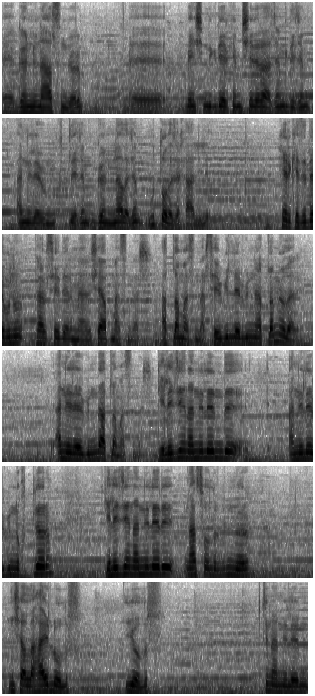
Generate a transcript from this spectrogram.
Ee, gönlünü alsın diyorum. Ben şimdi giderken bir şeyler alacağım. Gideceğim anneler kutlayacağım. Gönlünü alacağım. Mutlu olacak haliyle. Herkese de bunu tavsiye ederim yani şey yapmasınlar. Atlamasınlar. Sevgililer gününü atlamıyorlar. Anneler gününde atlamasınlar. Geleceğin annelerinde anneler gününü kutluyorum. Geleceğin anneleri nasıl olur bilmiyorum. İnşallah hayırlı olur. iyi olur. Bütün annelerin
